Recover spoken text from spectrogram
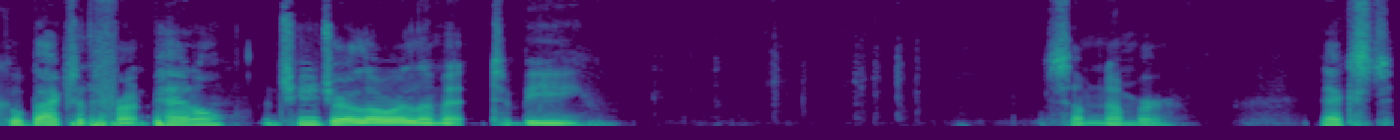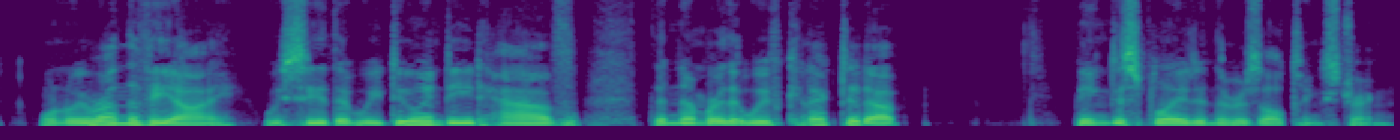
Go back to the front panel and change our lower limit to be some number. Next, when we run the VI, we see that we do indeed have the number that we've connected up being displayed in the resulting string.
